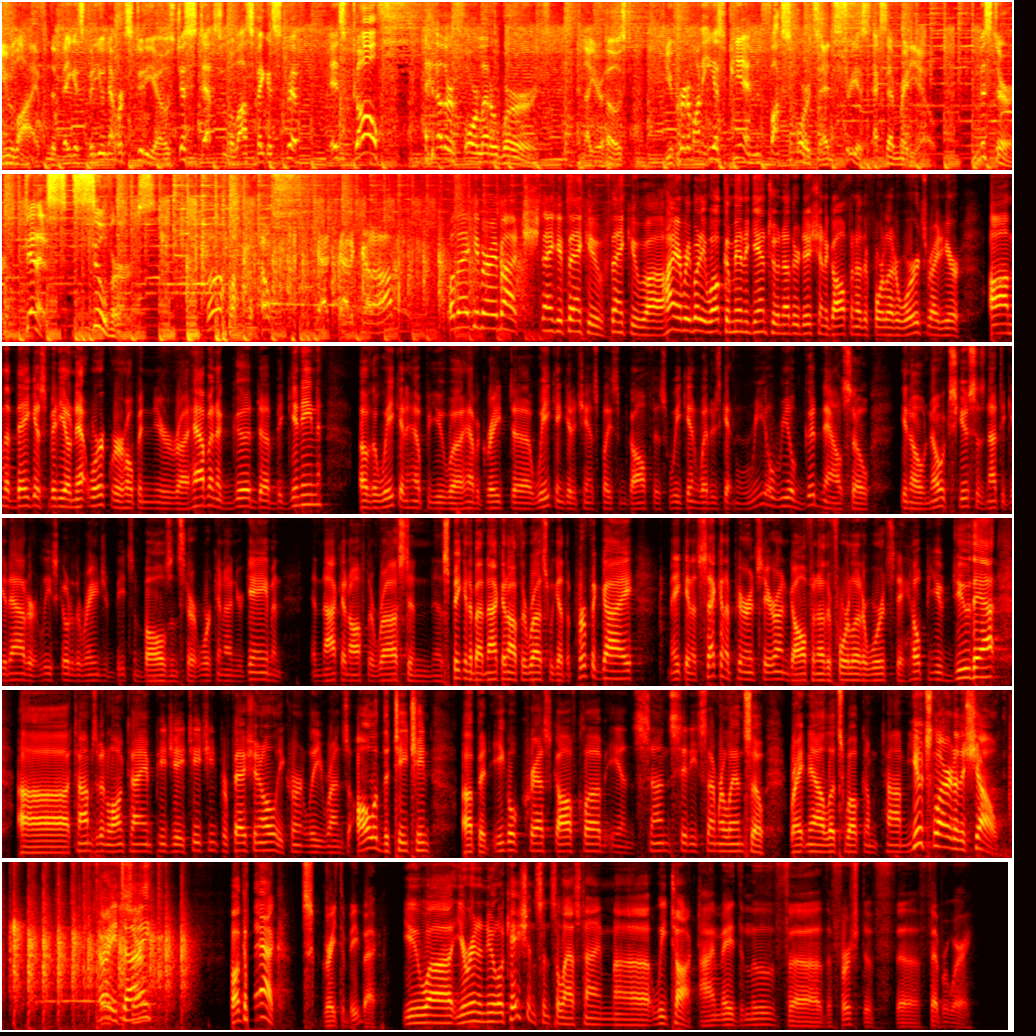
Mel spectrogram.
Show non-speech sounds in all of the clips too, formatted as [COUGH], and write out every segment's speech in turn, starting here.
you live from the Vegas Video Network studios, just steps from the Las Vegas Strip, it's golf and other four letter words. And now your host, you've heard him on ESPN, Fox Sports, and Sirius XM Radio, Mr. Dennis Silvers. Got, got to cut off. Well, thank you very much. Thank you, thank you, thank you. Uh, hi, everybody. Welcome in again to another edition of Golf and Other Four Letter Words right here on the Vegas Video Network. We're hoping you're uh, having a good uh, beginning of the week and hope you uh, have a great uh, week and get a chance to play some golf this weekend. Weather's getting real, real good now, so you know, no excuses not to get out or at least go to the range and beat some balls and start working on your game and and knocking off the rust. And uh, speaking about knocking off the rust, we got the perfect guy making a second appearance here on Golf and Other Four Letter Words to help you do that. Uh, Tom's been a long time PGA teaching professional. He currently runs all of the teaching up at Eagle Crest Golf Club in Sun City, Summerlin. So right now, let's welcome Tom Utsler to the show. How are you, Tommy? sir. Welcome back. It's great to be back. You uh, you're in a new location since the last time uh, we talked. I made the move uh, the first of uh, February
